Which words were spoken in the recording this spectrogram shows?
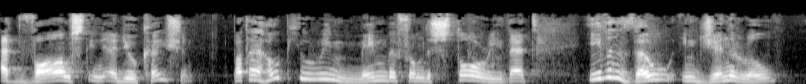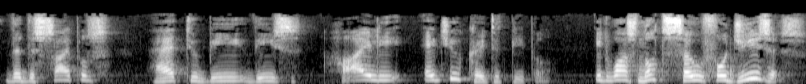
advanced in education. But I hope you remember from the story that even though in general the disciples had to be these highly educated people. It was not so for Jesus.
